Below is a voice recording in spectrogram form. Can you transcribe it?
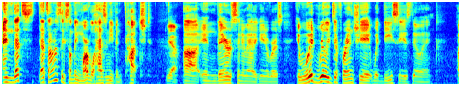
and that's that's honestly something Marvel hasn't even touched Yeah. uh, in their cinematic universe. It would really differentiate what DC is doing. Uh,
